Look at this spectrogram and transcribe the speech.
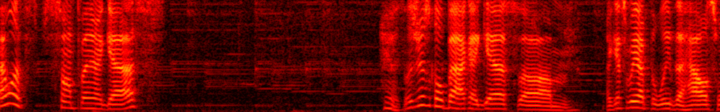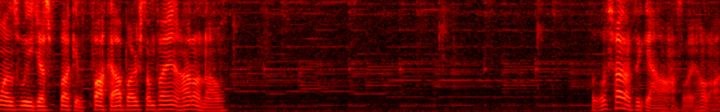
That was something, I guess. Anyways, let's just go back, I guess, um... I guess we have to leave the house once we just fucking fuck up or something. I don't know. But let's try this again, honestly. Hold on.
